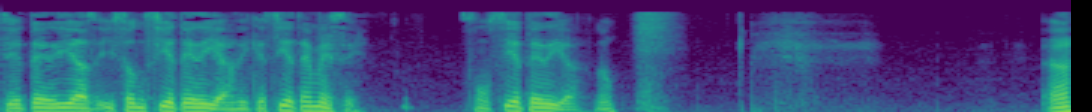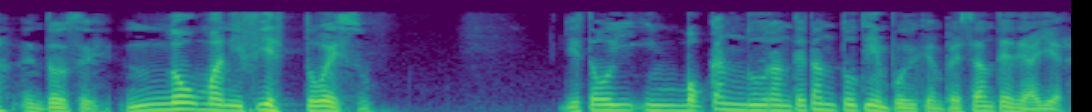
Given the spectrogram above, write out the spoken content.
siete días, y son siete días, dije siete meses. Son siete días, ¿no? ¿Ah? Entonces, no manifiesto eso y estoy invocando durante tanto tiempo y que empecé antes de ayer.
